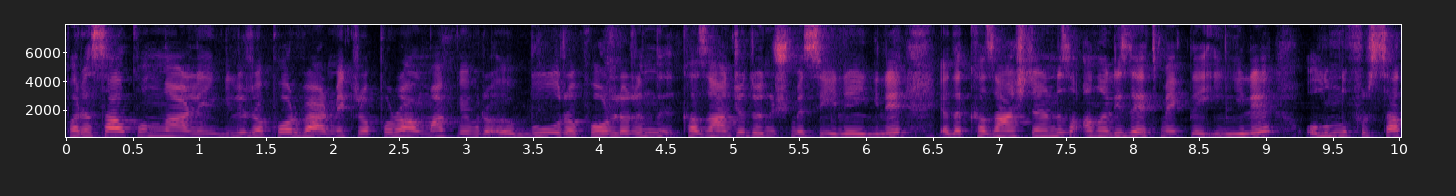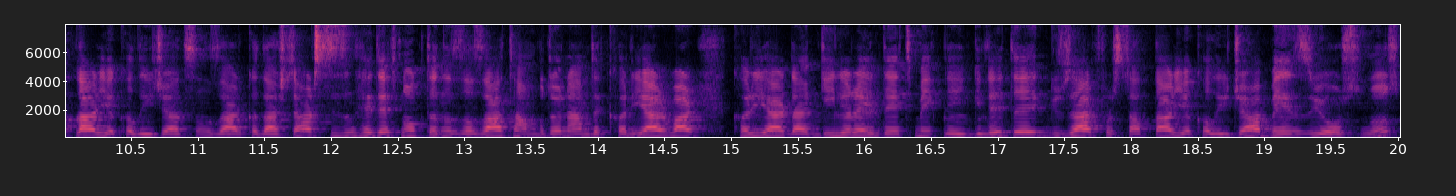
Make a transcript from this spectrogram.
parasal konularla ilgili rapor vermek, rapor almak ve bu raporların kazanca dönüşmesiyle ilgili ya da kazançlarınızı analiz etmekle ilgili olumlu fırsatlar yakalayacaksınız arkadaşlar. Sizin hedef noktanızda zaten bu dönemde kariyer var. Kariyerden gelir elde etmekle ilgili de güzel fırsatlar yakalayacağı benziyorsunuz.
